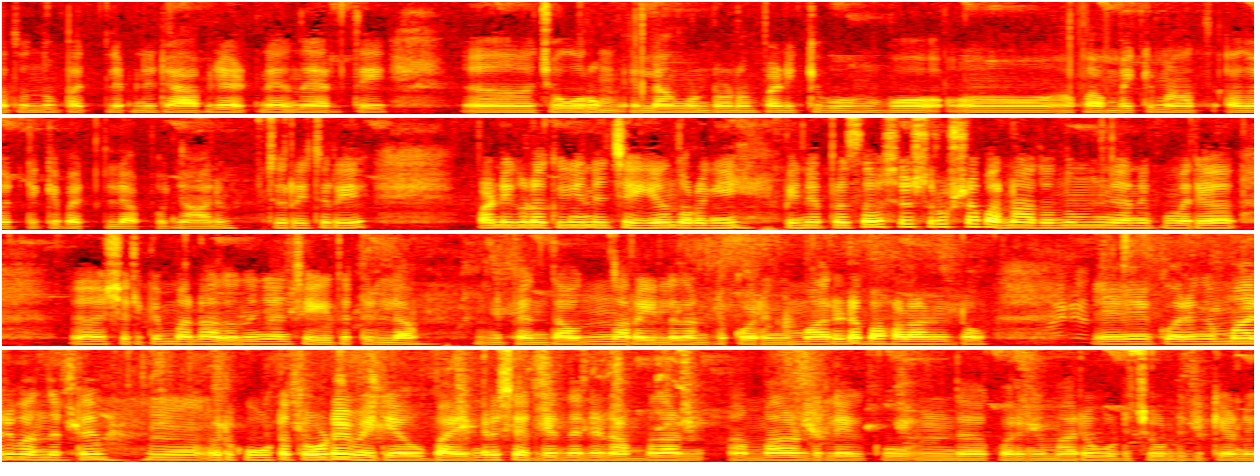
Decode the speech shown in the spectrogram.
അതൊന്നും പറ്റില്ല. പിന്നെ രാവിലെ ഏട്ടന് നേരത്തെ ചോറും എല്ലാം കൊണ്ടുപോകണം. പണിക്ക് പോകുമ്പോൾ അപ്പോൾ അമ്മയ്ക്ക് മാത്രം അതൊറ്റയ്ക്ക് പറ്റില്ല. അപ്പോൾ ഞാനും ചെറിയ ചെറിയ പണികളൊക്കെ ഇങ്ങനെ ചെയ്യാൻ തുടങ്ങി. പിന്നെ പ്രസവ ശുശ്രൂഷ പറഞ്ഞാൽ അതൊന്നും ഞാനിപ്പം വരെ ശരിക്കും പറഞ്ഞാൽ അതൊന്നും ഞാൻ ചെയ്തിട്ടില്ല. ഇപ്പം എന്താ ഒന്നും അറിയില്ല. കണ്ടിട്ട് കുരങ്ങന്മാരുടെ ബഹളമാണ് കേട്ടോ. കുരങ്ങന്മാർ വന്നിട്ട് ഒരു കൂട്ടത്തോടെ വരികയാവും. ഭയങ്കര ശല്യം തന്നെയാണ്. അമ്മ അമ്മ കണ്ടില്ലേ എന്താ കുരങ്ങന്മാരെ ഓടിച്ചുകൊണ്ടിരിക്കുകയാണ്.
